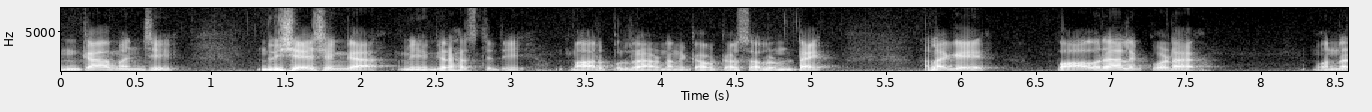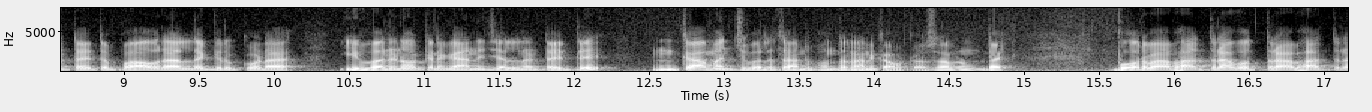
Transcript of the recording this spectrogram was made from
ఇంకా మంచి విశేషంగా మీ గ్రహస్థితి మార్పులు రావడానికి అవకాశాలు ఉంటాయి. అలాగే పావురాలకు కూడా ఉన్నట్టయితే పావురాల దగ్గర కూడా ఈ వరినోకను కానీ జల్లినట్టయితే ఇంకా మంచి ఫలితాన్ని పొందడానికి అవకాశాలు ఉంటాయి. పూర్వభాద్ర ఉత్తరాభాద్ర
